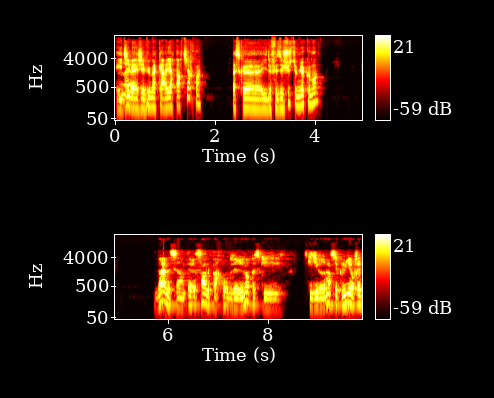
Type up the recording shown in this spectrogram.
Et il dit, ben, j'ai vu ma carrière partir, quoi. Parce que il le faisait juste mieux que moi. Ouais, mais c'est intéressant le parcours de Verino parce qu'il, ce qu'il dit vraiment, c'est que lui, en fait,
